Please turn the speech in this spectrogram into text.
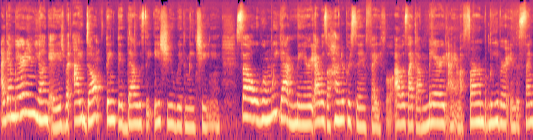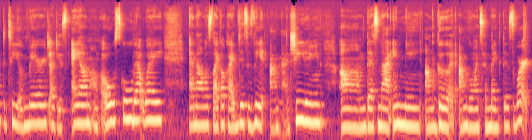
I got married in a young age, but I don't think that that was the issue with me cheating. So when we got married, I was 100% faithful. I was like, I'm married. I am a firm believer in the sanctity of marriage. I just am. I'm old school that way. And I was like, okay, this is it. I'm not cheating. Um, that's not in me. I'm good. I'm going to make this work.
